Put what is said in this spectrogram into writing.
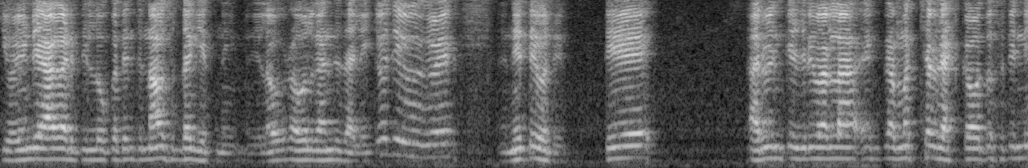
किंवा इंडिया आघाडीतील लोक त्यांचं नावसुद्धा घेत नाही. म्हणजे राहुल राहुल गांधी झाले किंवा जे वेगवेगळे नेते होते ते अरविंद केजरीवालला एकदा मच्छर झटकावं तसं त्यांनी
